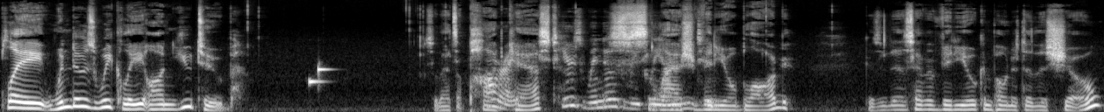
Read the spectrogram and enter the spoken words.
play Windows Weekly on YouTube. So that's a podcast. Right. Here's Windows Weekly slash video blog because it does have a video component to this show.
